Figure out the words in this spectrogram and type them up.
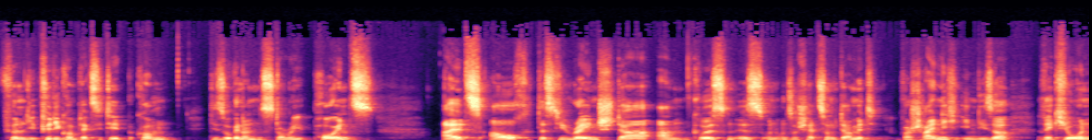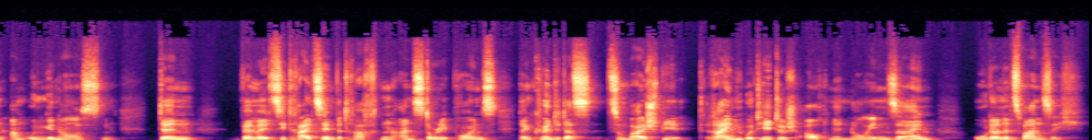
für die, für die Komplexität bekommen, die sogenannten Story Points, als auch, dass die Range da am größten ist und unsere Schätzung damit wahrscheinlich in dieser Region am ungenauesten. Denn wenn wir jetzt die 13 betrachten an Story Points, dann könnte das zum Beispiel rein hypothetisch auch eine 9 sein oder eine 20.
